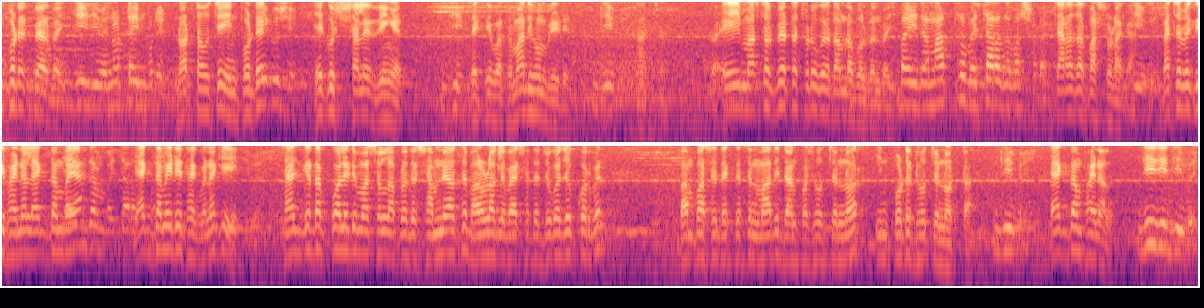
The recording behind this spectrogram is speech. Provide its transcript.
ইম্পোর্টেড পেয়ার ভাই। জি জি নোটটা ইম্পোর্টেন্ট নটটা হচ্ছে ইম্পোর্টেড একুশ। সালের রিংয়ের জি। দেখতে পারতেন মাদি হোম ব্রিডের জি আচ্ছা। তো এই মাস্টার পেয়ারটা ছোট করে দামটা বলবেন ভাই। ভাই এটা মাত্র ভাই চার হাজার পাঁচশো টাকা। চার হাজার পাঁচশো টাকা। বাচ্চা বিক্রি ফাইনাল একদম ভাইয়া? একদম ভাই, একদম এটাই থাকবে নাকি? সাইজ গেট আপ কোয়ালিটি মার্শাল্লাহ আপনাদের সামনে আছে। ভালো লাগলে ভাইয়ের সাথে যোগাযোগ করবেন। বাম পাশে দেখতেছেন মাদি ডান পাশে হচ্ছে নর ইম্পোর্টেড হচ্ছে নরটা। জি ভাই। একদম ফাইনাল জি জি জি ভাই।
